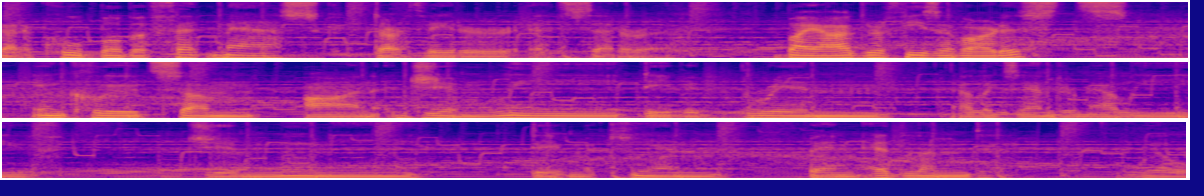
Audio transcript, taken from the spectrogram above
Got a cool Boba Fett mask, Darth Vader, etc. Biographies of artists include some on Jim Lee, David Brin, Alexander Maleev, Jim Mooney, Dave McKean, Ben Edlund, Will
